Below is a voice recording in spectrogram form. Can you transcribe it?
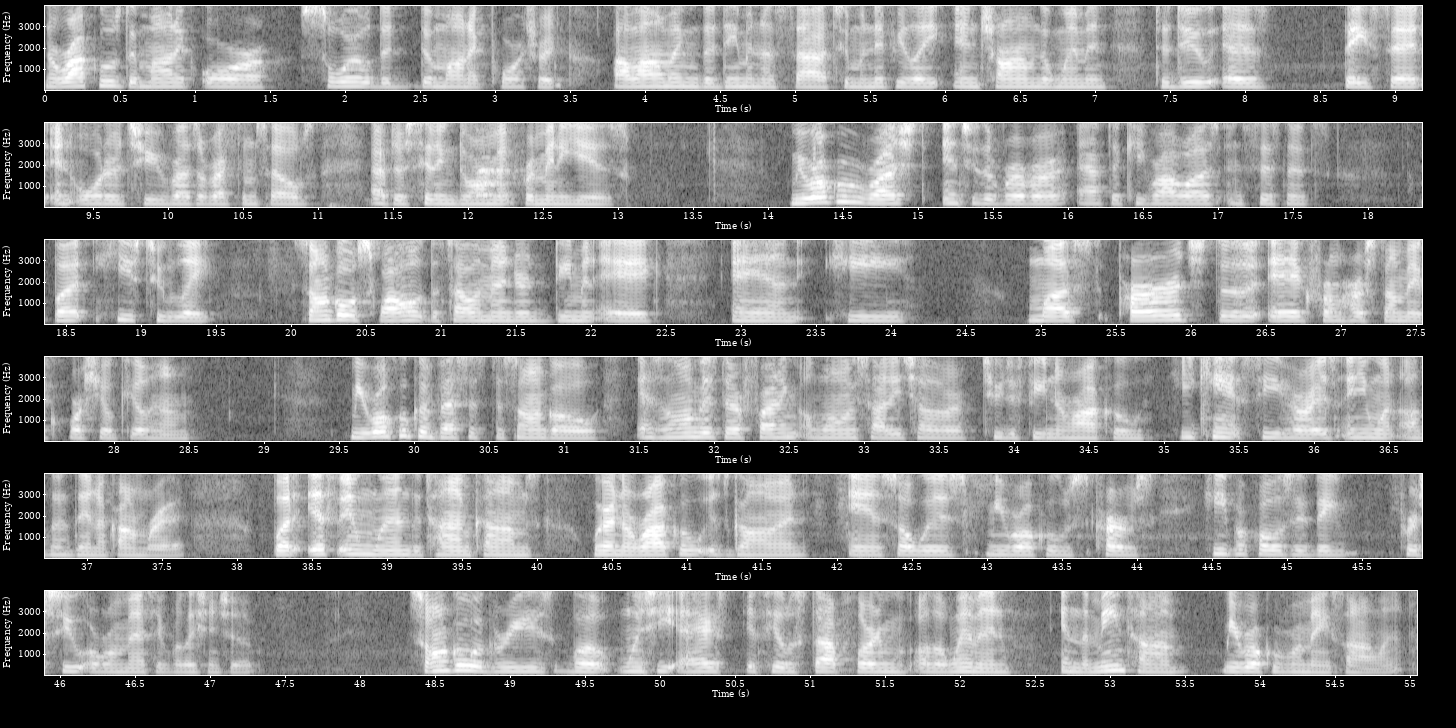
Naraku's demonic aura soiled the demonic portrait, allowing the demon Asai to manipulate and charm the women to do as they said in order to resurrect themselves after sitting dormant for many years. Miroku rushed into the river after Kirara's insistence, but he's too late. Sango swallowed the salamander demon egg and he must purge the egg from her stomach or she'll kill him. Miroku confesses to Sango as long as they're fighting alongside each other to defeat Naraku, he can't see her as anyone other than a comrade. But if and when the time comes where Naraku is gone and so is Miroku's curse, he proposes they pursue a romantic relationship. Sango agrees, but when she asks if he'll stop flirting with other women, in the meantime, Miroku remains silent.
